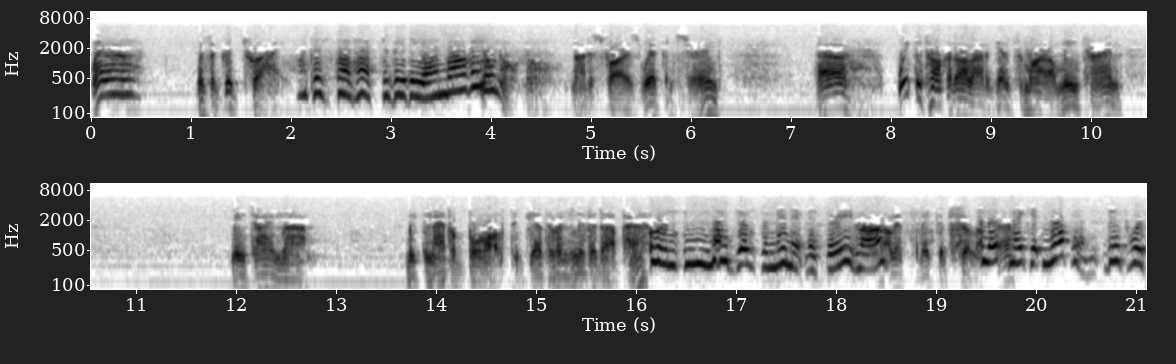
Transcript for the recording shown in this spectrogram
Well, it was a good try. Well, does that have to be the end of it? No, no, no. Not as far as we're concerned. Uh, we can talk it all out again tomorrow. Meantime, meantime, uh, we can have a ball together and live it up, huh? Oh, not just a minute, Mr. Evemont. Now, let's make it Philip, Let's huh? make it nothing. This was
